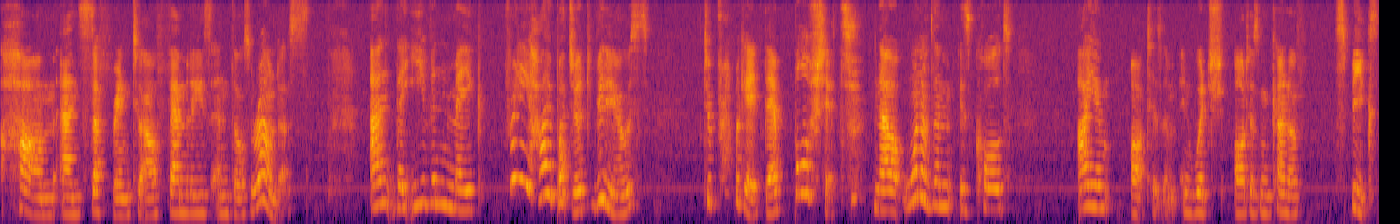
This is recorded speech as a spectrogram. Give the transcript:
harm and suffering to our families and those around us and they even make pretty high budget videos to propagate their bullshit. Now, one of them is called I Am Autism, in which autism kind of speaks.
